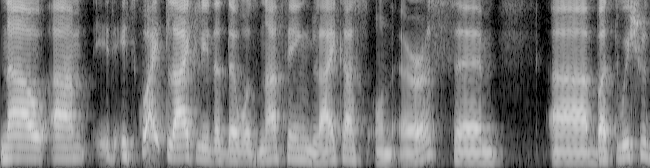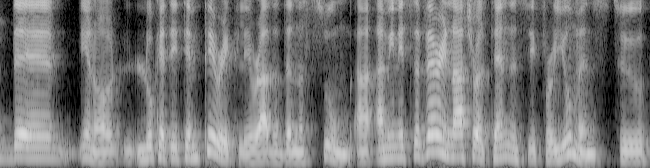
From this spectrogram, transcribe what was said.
Now, um, it, it's quite likely that there was nothing like us on Earth, um, uh, but we should, uh, you know, look at it empirically rather than assume. Uh, I mean, it's a very natural tendency for humans to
